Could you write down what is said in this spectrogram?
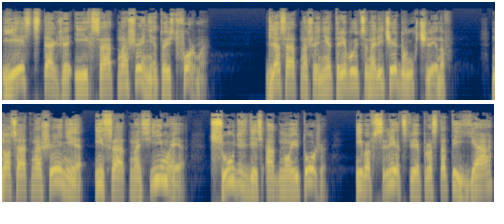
есть также и их соотношение, то есть форма. Для соотношения требуется наличие двух членов. Но соотношение и соотносимое — суть здесь одно и то же ибо вследствие простоты «я»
